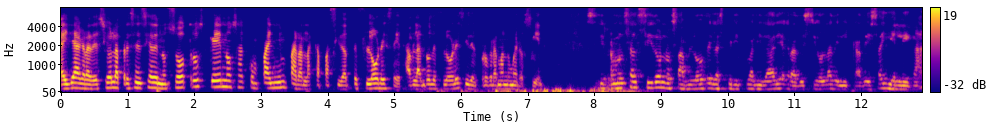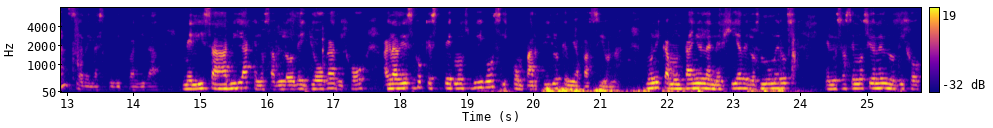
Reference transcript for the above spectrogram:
ella agradeció la presencia de nosotros, que nos acompañen para la capacidad de florecer, hablando de flores y del programa número 100. Sí, Ramón Salcido nos habló de la espiritualidad y agradeció la delicadeza y elegancia de la espiritualidad. Melissa Ávila, que nos habló de yoga, dijo, agradezco que estemos vivos y compartir lo que me apasiona. Mónica Montaño, en la energía de los números, en nuestras emociones nos dijo,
